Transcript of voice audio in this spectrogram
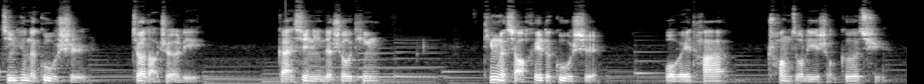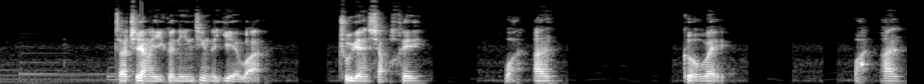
今天的故事就到这里，感谢您的收听。听了小黑的故事，我为他创作了一首歌曲。在这样一个宁静的夜晚，祝愿小黑晚安，各位晚安。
